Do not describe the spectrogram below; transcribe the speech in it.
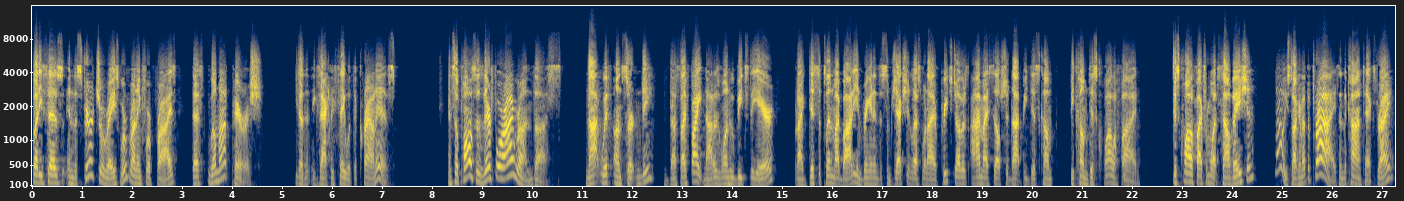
But he says in the spiritual race, we're running for a prize that will not perish. He doesn't exactly say what the crown is. And so Paul says, Therefore I run thus, not with uncertainty. Thus I fight, not as one who beats the air, but I discipline my body and bring it into subjection, lest when I have preached to others, I myself should not be discom- become disqualified. disqualified from what? Salvation? No, he's talking about the prize in the context, right?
